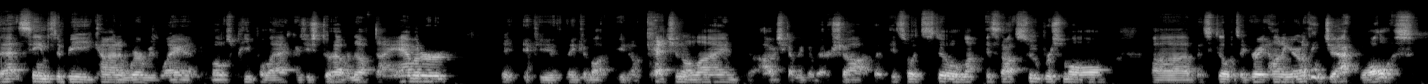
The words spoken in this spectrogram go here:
That seems to be kind of where we land most people at because you still have enough diameter. If you think about you know catching a line, obviously got to make a better shot. But it's, so it's still not it's not super small, uh, but still it's a great hunting arrow. I think Jack Wallace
